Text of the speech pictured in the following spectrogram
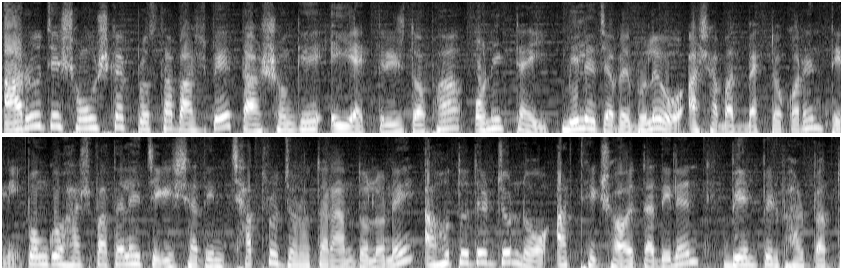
আরও যে সংস্কার প্রস্তাব আসবে, তার সঙ্গে এই একত্রিশ দফা অনেকটাই মিলে যাবে বলেও আশাবাদ ব্যক্ত করেন তিনি। পঙ্গু হাসপাতালে চিকিৎসাধীন ছাত্র জনতার আন্দোলনে আহতদের জন্য আর্থিক সহায়তা দিলেন বিএনপির ভারপ্রাপ্ত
